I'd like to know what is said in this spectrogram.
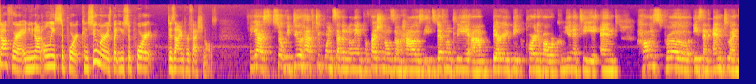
software, and you not only support consumers, but you support design professionals. Yes, so we do have 2.7 million professionals on Houzz. It's definitely a very big part of our community. And Houzz Pro is an end-to-end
